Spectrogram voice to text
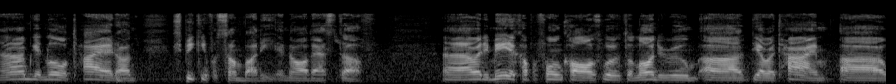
I'm getting a little tired on speaking for somebody and all that stuff. Uh, I already made a couple phone calls with the laundry room uh, the other time uh,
